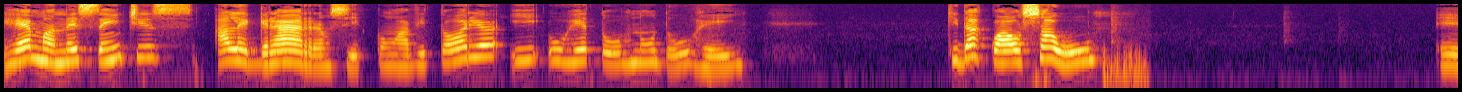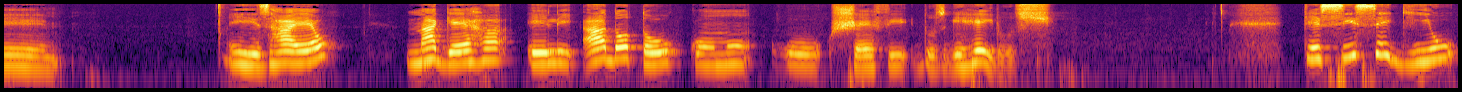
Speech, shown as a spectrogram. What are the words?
remanescentes alegraram-se com a vitória e o retorno do rei, que da qual Saul é, e Israel na guerra ele adotou como o chefe dos guerreiros que se seguiu,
